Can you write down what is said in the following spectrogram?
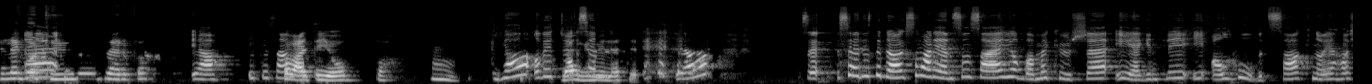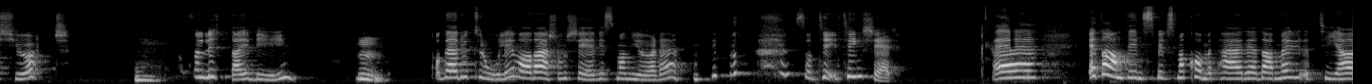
Eller går tur og hører på. Ja, ikke sant? På vei til jobb. Mm. Ja, og vet du Mange muligheter. ja. Senest i dag så var det en som sa jeg jobba med kurset egentlig i all hovedsak når jeg har kjørt. Så lytta i bilen. Mm. Og det er utrolig hva det er som skjer hvis man gjør det. så ting skjer. Eh, et annet innspill som har kommet her, damer. Tida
